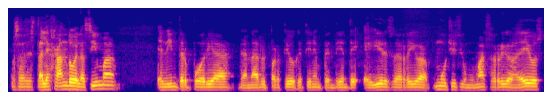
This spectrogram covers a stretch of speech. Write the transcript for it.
o sea, se está alejando de la cima. El Inter podría ganar el partido que tienen pendiente e irse arriba, muchísimo más arriba de ellos.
